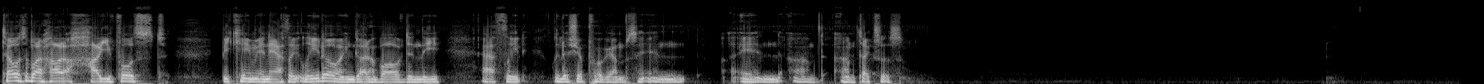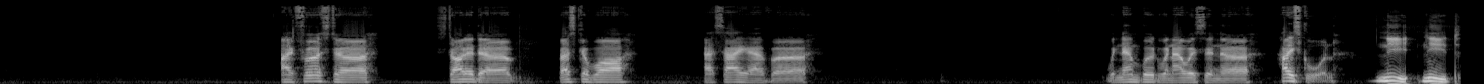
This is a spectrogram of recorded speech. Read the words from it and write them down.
tell us about how how you first became an athlete leader and got involved in the athlete leadership programs in in um, um, Texas. I first uh, started uh, basketball as I have uh, remembered when I was in uh, high school. Neat, neat.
